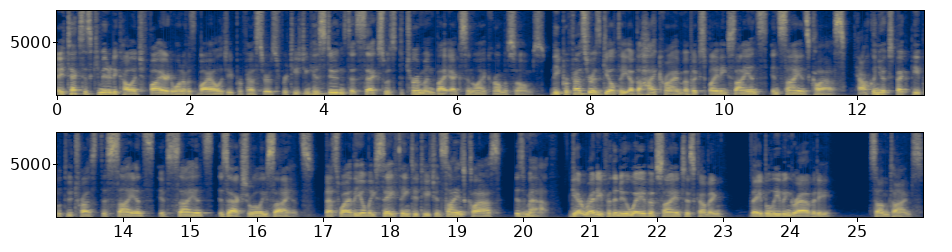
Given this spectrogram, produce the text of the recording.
A Texas community college fired one of its biology professors for teaching his students that sex was determined by X and Y chromosomes. The professor is guilty of the high crime of explaining science in science class. How can you expect people to trust the science if science is actually science? That's why the only safe thing to teach in science class is math. Get ready for the new wave of scientists coming. They believe in gravity. Sometimes.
